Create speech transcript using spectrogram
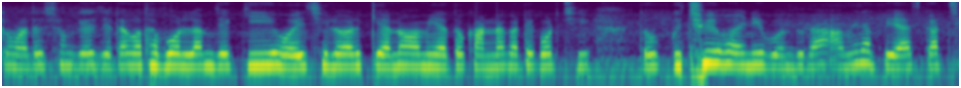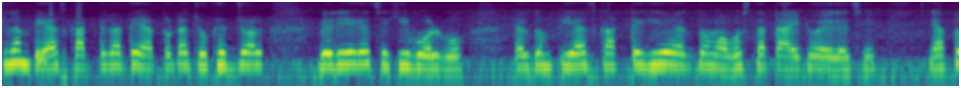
তোমাদের সঙ্গে যেটা কথা বললাম যে কি হয়েছিল আর কেন আমি এত কান্নাকাটি করছি, তো কিছুই হয়নি বন্ধুরা। আমি না পেঁয়াজ কাটছিলাম, পেঁয়াজ কাটতে কাটতে এতটা চোখের জল বেরিয়ে গেছে, কি বলব? একদম পেঁয়াজ কাটতে গিয়ে একদম অবস্থা টাইট হয়ে গেছে। এত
